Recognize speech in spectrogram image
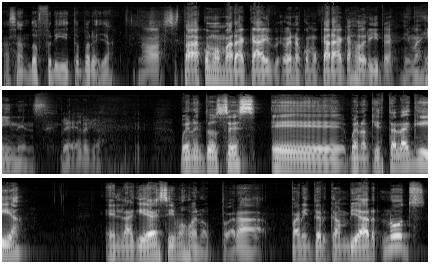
Pasando frito por allá. No, estaba como Maracay. Bueno, como Caracas ahorita, imagínense. Verga. Bueno, entonces, eh, bueno, aquí está la guía. En la guía decimos, bueno, para, para intercambiar nudes,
